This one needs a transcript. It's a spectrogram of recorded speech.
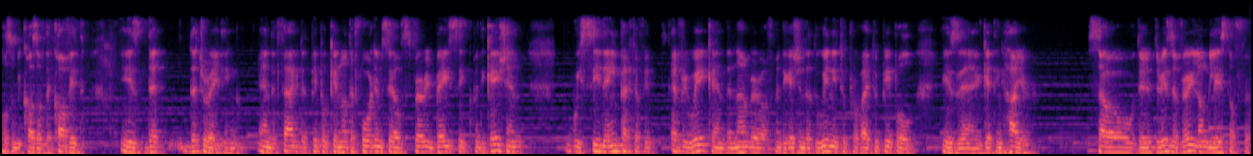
also because of the COVID, is de- deteriorating. And the fact that people cannot afford themselves very basic medication we see the impact of it every week, and the number of medication that we need to provide to people is uh, getting higher. So there, there is a very long list of uh,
